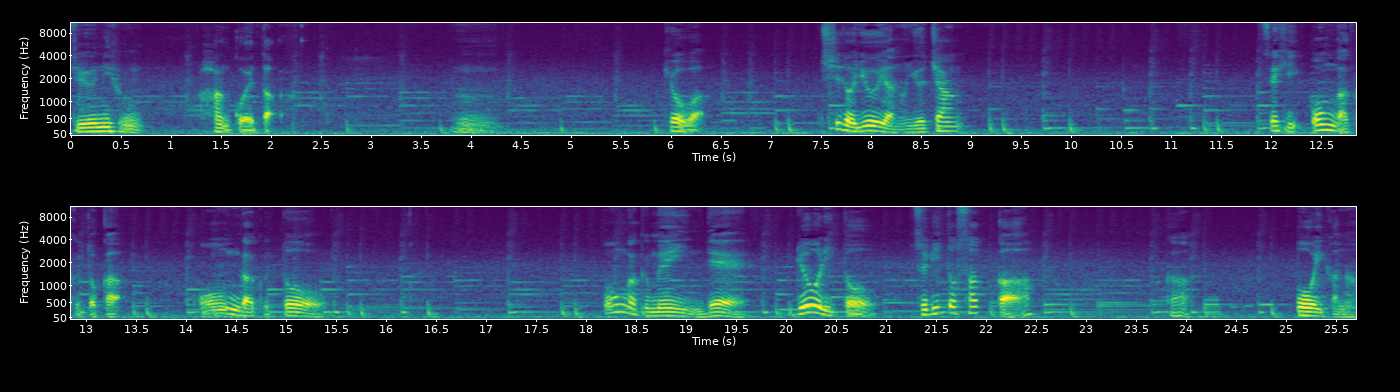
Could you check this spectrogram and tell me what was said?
12分半超えた。うん。今日は志戸優也のゆちゃんぜひ音楽とか音楽と音楽メインで料理と釣りとサッカーが多いかな。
